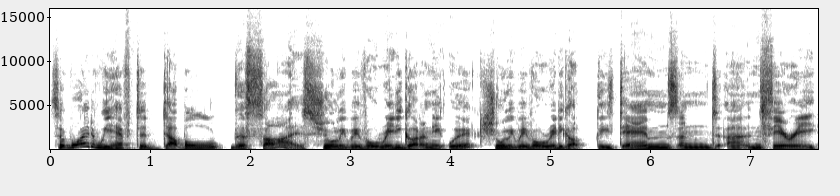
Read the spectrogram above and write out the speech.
So, why do we have to double the size? Surely we've already got a network. Surely we've already got these dams. And uh, in theory,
